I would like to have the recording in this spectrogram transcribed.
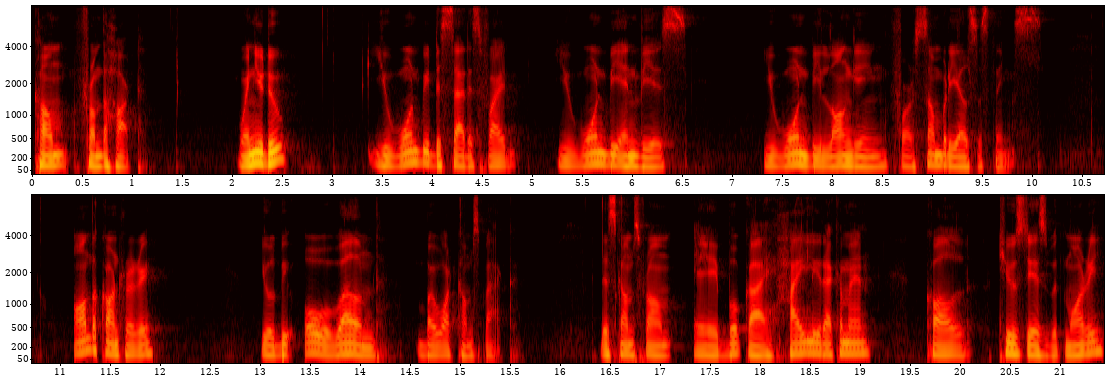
come from the heart. When you do, you won't be dissatisfied, you won't be envious, you won't be longing for somebody else's things. On the contrary, you'll be overwhelmed by what comes back. This comes from a book I highly recommend called Tuesdays with Morrie.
